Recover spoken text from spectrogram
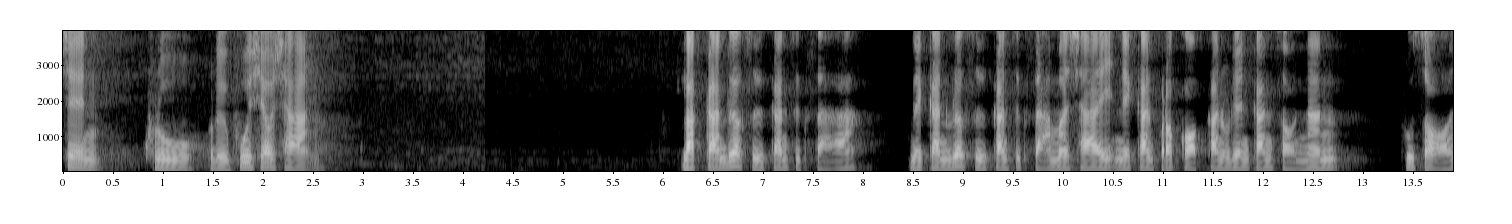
เช่น ครูหรือผู้เชี่ยวชาญ หลักการเลือกสื่อการศึกษา ในการเลือกสื่อการศึกษามาใช้ในการประกอบการเรียนการสอนนั้น ผู้สอน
